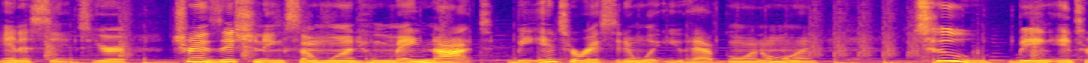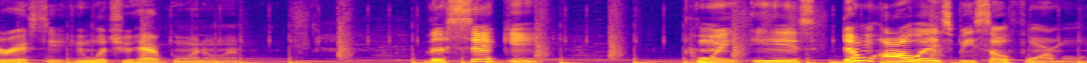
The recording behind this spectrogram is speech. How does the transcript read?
in a sense. You're transitioning someone who may not be interested in what you have going on to being interested in what you have going on. The second point is don't always be so formal.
